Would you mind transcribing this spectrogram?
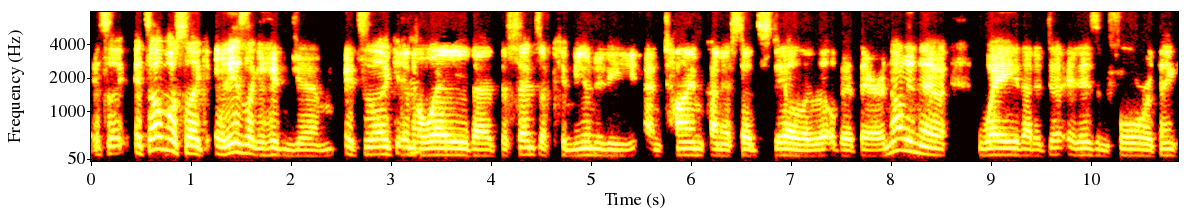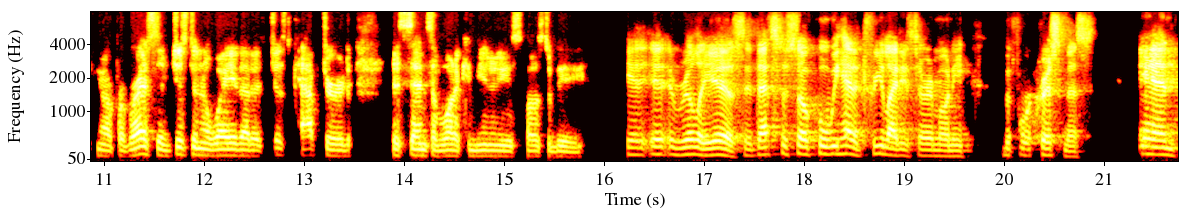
it's like it's almost like it is like a hidden gem. It's like in a way that the sense of community and time kind of stood still a little bit there. Not in a way that it it isn't forward thinking or progressive, just in a way that it just captured the sense of what a community is supposed to be. It it really is. That's just so cool. We had a tree lighting ceremony before Christmas, and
